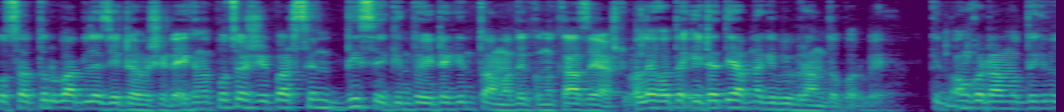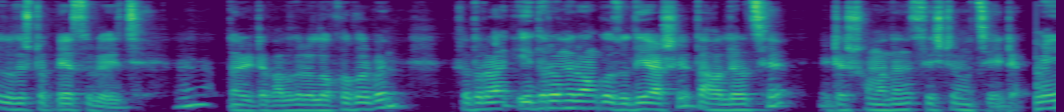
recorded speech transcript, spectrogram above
পঁচাত্তর বাদলে যেটা হবে সেটা। এখানে পঁচাশি পার্সেন্ট দিছে, কিন্তু এটা কিন্তু আমাদের কোনো কাজে আসলো। ফলে হয়তো এটা দিয়ে আপনাকে বিভ্রান্ত করবে। কিন্তু অঙ্কটার মধ্যে কিন্তু যথেষ্ট পেস রয়েছে। হ্যাঁ? আপনারা এটা ভালো করে লক্ষ্য করবেন। সুতরাং এই ধরনের অঙ্ক যদি আসে, তাহলে হচ্ছে এটার সমাধানের সিস্টেম হচ্ছে এটা। আমি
